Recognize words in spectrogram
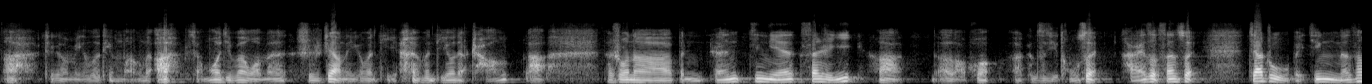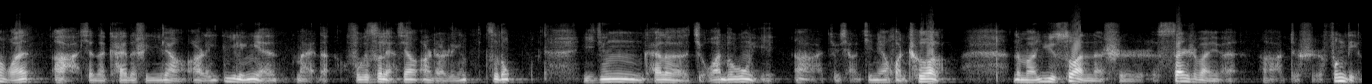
啊，这个名字挺萌的啊。小墨迹问我们是这样的一个问题，问题有点长啊。他说呢，本人今年三十一啊，呃，老婆啊跟自己同岁。孩子三岁，家住北京南三环啊。现在开的是一辆二零一零年买的福克斯两厢二点零自动，已经开了九万多公里啊，就想今年换车了。那么预算呢是三十万元啊，就是封顶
